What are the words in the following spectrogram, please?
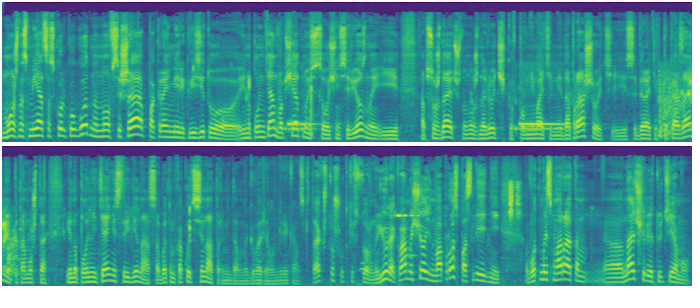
можно смеяться сколько угодно, но в США, по крайней мере, к визиту инопланетян вообще относятся очень серьезно и обсуждают, что нужно летчиков повнимательнее допрашивать и собирать их показания, потому что инопланетяне среди нас. Об этом какой-то сенатор недавно говорил, американский. Так что шутки в сторону. Юля, к вам еще один вопрос, последний. Вот мы с Маратом э, начали эту тему.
